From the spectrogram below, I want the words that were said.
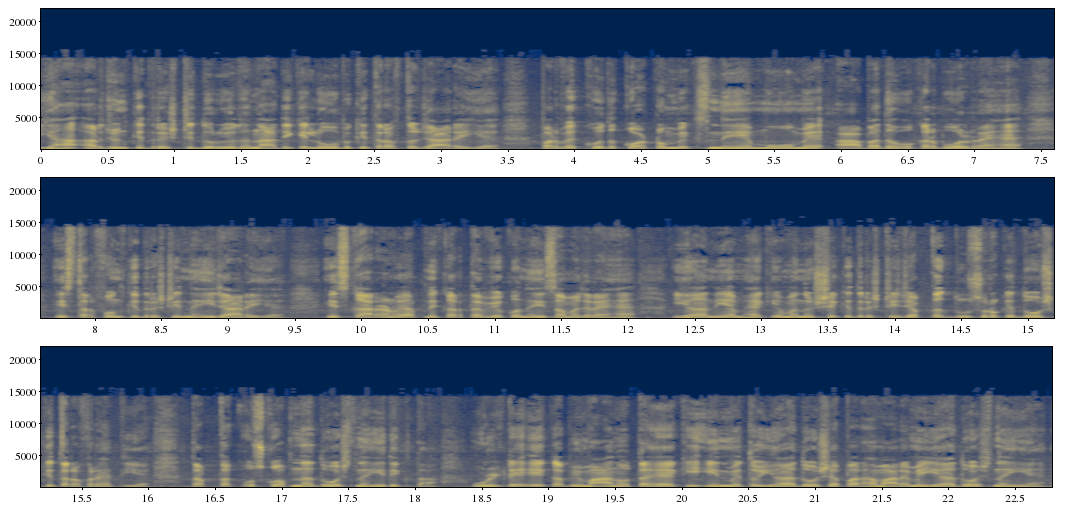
यहाँ अर्जुन की दृष्टि दुर्योधन आदि के लोभ की तरफ़ तो जा रही है, पर वे खुद कौटुंबिक स्नेह मोह में आबद्ध होकर बोल रहे हैं। इस तरफ़ उनकी दृष्टि नहीं जा रही है। इस कारण वे अपने कर्तव्यों को नहीं समझ रहे हैं। यह नियम है कि मनुष्य की दृष्टि जब तक दूसरों के दोष की तरफ़ रहती है, तब तक उसको अपना दोष नहीं दिखता। उल्टे एक अभिमान होता है कि इनमें तो यह दोष है, पर हमारे में यह दोष नहीं है।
